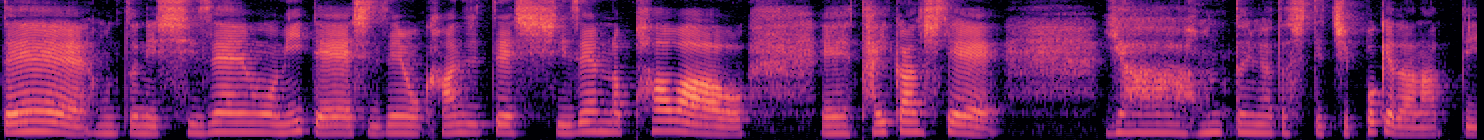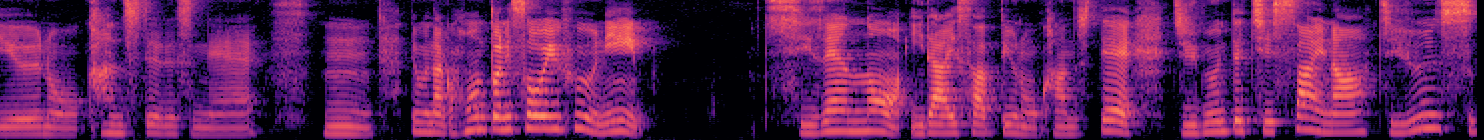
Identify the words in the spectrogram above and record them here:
て本当に自然を見て自然を感じて自然のパワーを、えー、体感していやー本当に私ってちっぽけだなっていうのを感じてですね、うん、でもなんか本当にそういう風に自然の偉大さっていうのを感じて自分って小さいな自分すっ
